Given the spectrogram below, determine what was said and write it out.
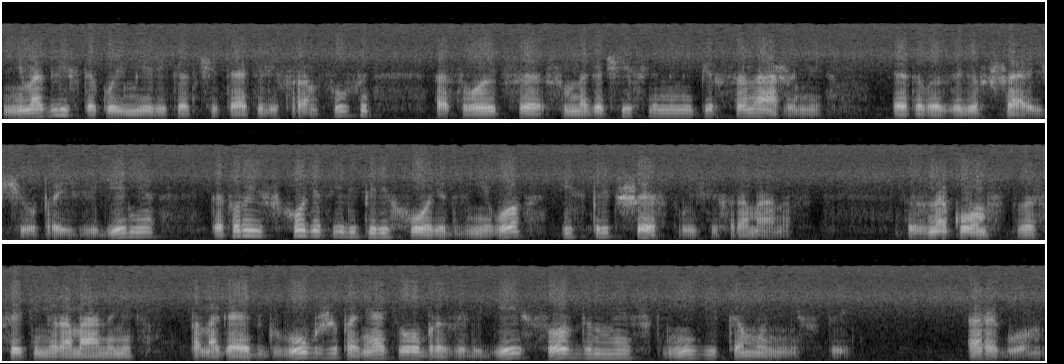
не могли в такой мере, как читатели-французы, освоиться с многочисленными персонажами этого завершающего произведения, которые исходят или переходят в него из предшествующих романов. Знакомство с этими романами помогает глубже понять образы людей, созданные в книге «Коммунисты». Арагон.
